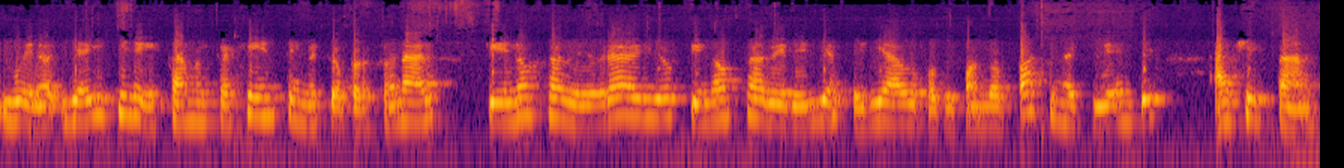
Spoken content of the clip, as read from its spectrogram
Y bueno, y ahí tiene que estar nuestra gente, nuestro personal, que no sabe horario, que no sabe de día feriado, porque cuando pasa un accidente, allí están.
